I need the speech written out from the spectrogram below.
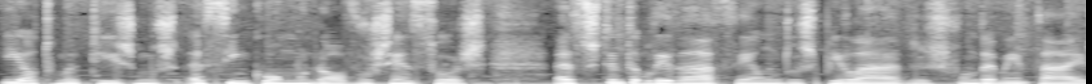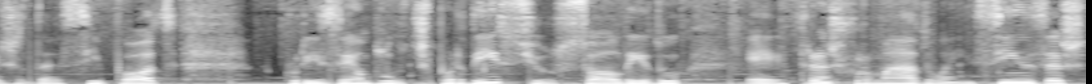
e automatismos, assim como novos sensores. A sustentabilidade é um dos pilares fundamentais da CIPOD. Por exemplo, o desperdício sólido é transformado em cinzas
